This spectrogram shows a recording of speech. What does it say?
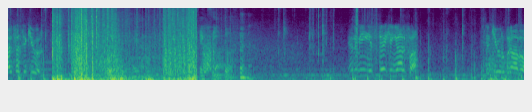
Alpha secure. ไม่ทัน X4 ตัว Enemy is taking Alpha. Secure Bravo.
